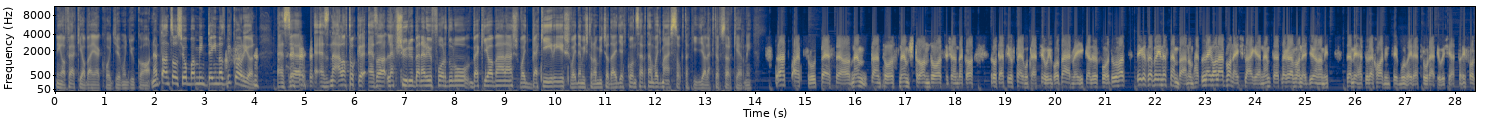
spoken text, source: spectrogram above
néha felkiabálják, hogy mondjuk a nem táncolsz jobban, mint én, az mikor jön? Ez, ez nálatok, ez a legsűrűbben előforduló bekiabálás, vagy bekérés, vagy nem is tudom micsoda egy-egy koncerten, vagy más szoktak így a legtöbbször kérni? Hát abszolút persze, a nem táncolsz, nem strandolsz, és ennek a rotációs permutációiból bármelyik előfordulhat. De igazából én ezt nem bánom. Hát legalább van egy sláger, nem? Tehát legalább van egy olyan, amit remélhetőleg 30 év múlva egy retro rádió is játszani fog.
